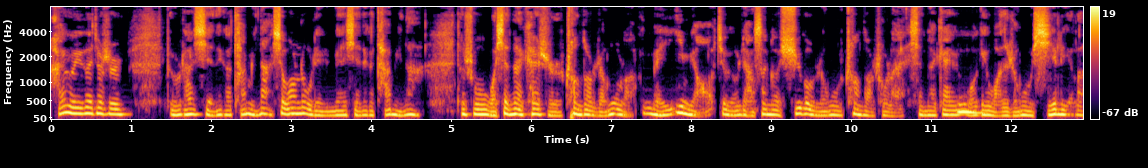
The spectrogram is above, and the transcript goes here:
还有一个就是，比如他写那个塔米娜《消亡录》里面写那个塔米娜，他说：“我现在开始创造人物了，每一秒就有两三个虚构人物创造出来。现在该我嗯给我的人物洗礼了。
